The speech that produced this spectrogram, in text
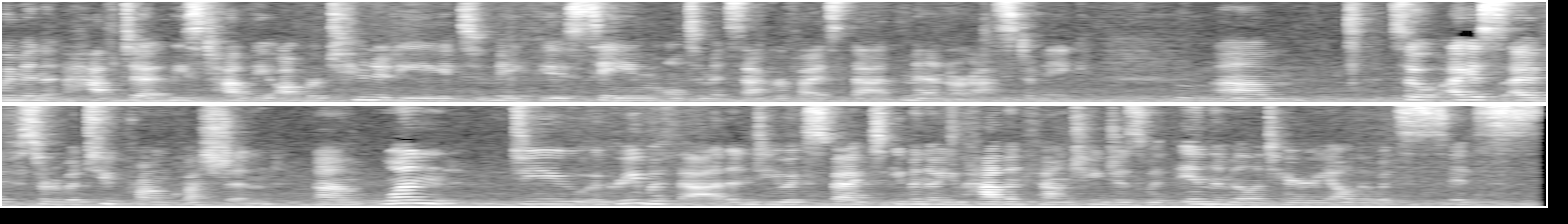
women have to at least have the opportunity to make the same ultimate sacrifice that men are asked to make. Um, so I guess I have sort of a two-pronged question. Um, one, do you agree with that, and do you expect, even though you haven't found changes within the military, although it's it's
